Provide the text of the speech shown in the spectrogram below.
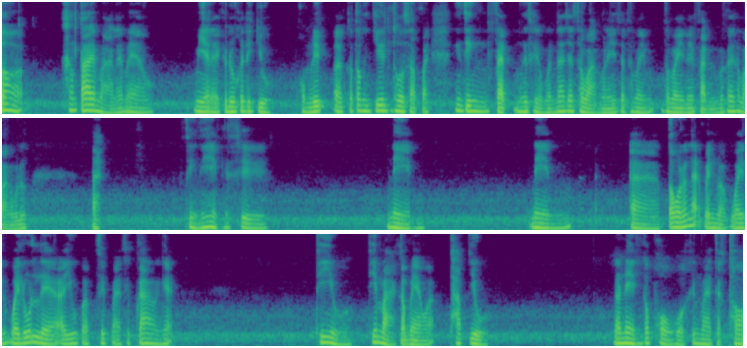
ก็ข้างใต้หมาและแมว มีอะไรกระดูกกระดิกอยู่ ผมรีบเออก็ต้องยื่นโทรศัพท์ไป จริง ๆ แฟลชมือถือมันน่าจะสว่างกว่านี้ แต่ทำไมทำไมในฝันไม่ค่อยสว่างไม่รู้อะสิ่งที่เห็นก็คือ เนน เนน โตแล้วแหละเป็นแบบวัยวัยรุ่นเลยอายุแบบสิบแปดสิบเก้าอย่างเงี้ยที่อยู่ที่หมากับแมวอะทับอยู่ แล้วเนนก็โผล่หัวขึ้นมาจากท่อ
